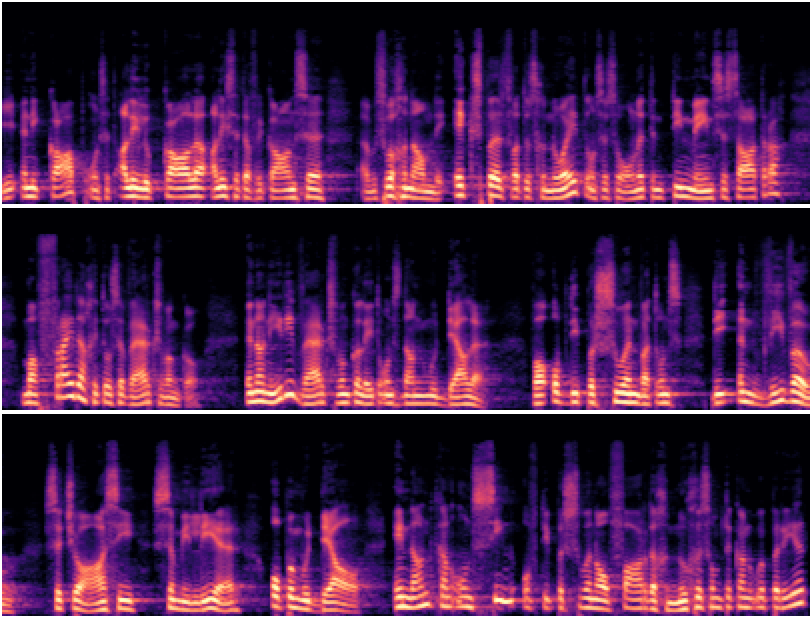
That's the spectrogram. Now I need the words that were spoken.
hier in die Kaap. Ons het al die lokale, al die Suid-Afrikaanse um, sogenaamde experts wat ons genooi het. Ons is so 110 mense Saterdag, maar Vrydag het ons 'n werkswinkel. En aan hierdie werkswinkel het ons dan modelle waarop die persoon wat ons die in vivo situasie simuleer op 'n model en dan kan ons sien of die persoon al vaardig genoeg is om te kan opereer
